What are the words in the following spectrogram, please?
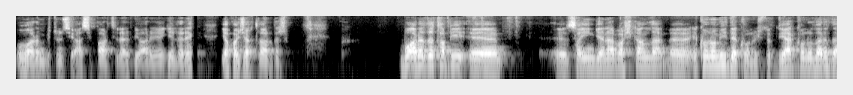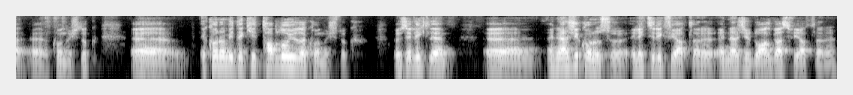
umarım bütün siyasi partiler bir araya gelerek yapacaklardır. Bu arada tabii e, e, Sayın Genel Başkan'la e, ekonomiyi de konuştuk, diğer konuları da e, konuştuk. E, ekonomideki tabloyu da konuştuk. Özellikle e, enerji konusu, elektrik fiyatları, enerji doğalgaz fiyatları,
